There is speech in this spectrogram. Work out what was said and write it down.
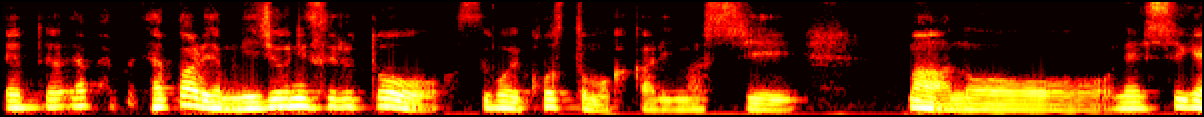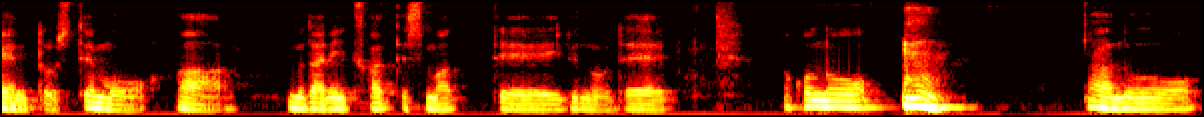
えっと、やっぱりでも二重にするとすごいコストもかかりますし、まああのね、資源としても、まあ、無駄に使ってしまっているのでこの あの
